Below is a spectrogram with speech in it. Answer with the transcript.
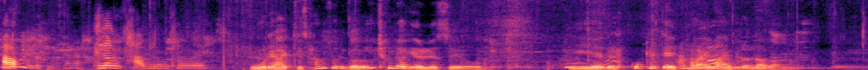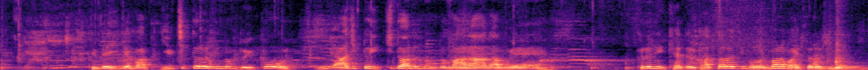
아, 소고기가 괜찮아 그럼 다음 영상을. 올해 하여튼 상수리가 엄청나게 열렸어요. 이 얘들 꽃필 때 바람이 많이 불었나 봐. 근데 이게 막 일찍 떨어진 놈도 있고 이- 아직도 익지도 않은 놈도 많아 나무에. 그러니 걔들 다 떨어지면 얼마나 많이 떨어지냐고.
